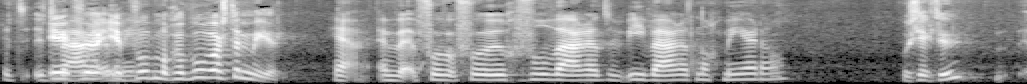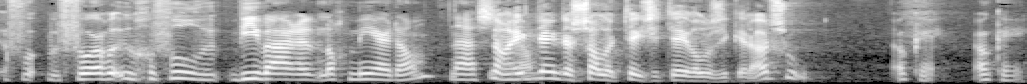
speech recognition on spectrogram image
het, het waren voor mijn gevoel was er meer. Ja, en voor, voor uw gevoel waren het, wie waren het nog meer dan? Hoe zegt u? Voor, voor uw gevoel, wie waren het nog meer dan? Naast nou, ik denk dat zal ik TCT wel eens een keer uitzoeken. Oké, okay, oké. Okay.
